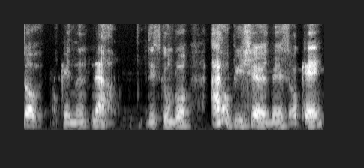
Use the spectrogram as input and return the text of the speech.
So, okay, now this is gonna blow. I hope you share this, okay?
